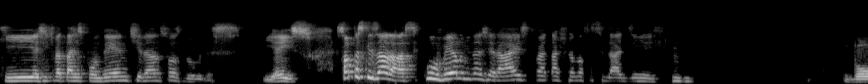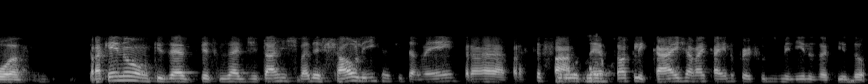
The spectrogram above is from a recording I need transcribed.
que a gente vai estar respondendo, tirando suas dúvidas. E é isso. Só pesquisar lá, Curvelo, Minas Gerais, que vai estar achando nossa cidadezinha aí. Boa. Para quem não quiser pesquisar e digitar, a gente vai deixar o link aqui também para ser fácil. Né? É só clicar e já vai cair no perfil dos meninos aqui do,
